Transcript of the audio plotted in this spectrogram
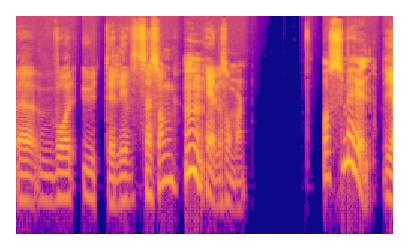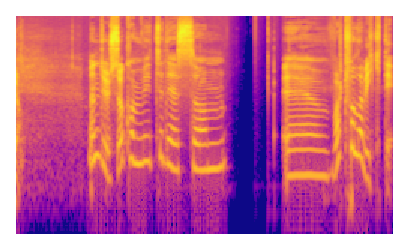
eh, vår utelivssesong Mm, hele sommeren. oss med hund. Ja. Men du, så kommer vi til det som eh, i hvert fall er viktig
